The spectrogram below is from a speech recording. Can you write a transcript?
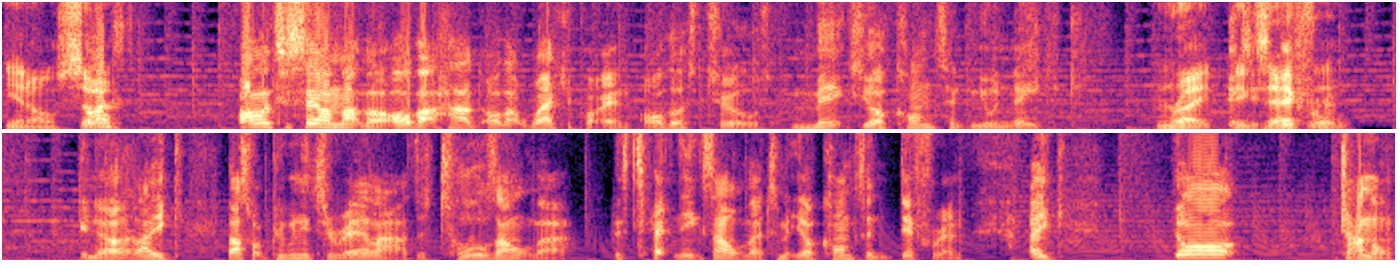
you know so Well, I want to say on that though, all that had, all that work you put in, all those tools makes your content unique. right Makes it exactly. You know, like that's what people need to realize. There's tools out there. There's techniques out there to make your content different. Like your channel,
